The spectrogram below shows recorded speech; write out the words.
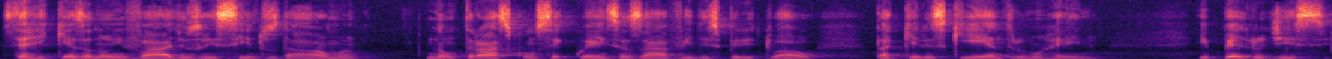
Se a riqueza não invade os recintos da alma, não traz consequências à vida espiritual daqueles que entram no reino. E Pedro disse:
